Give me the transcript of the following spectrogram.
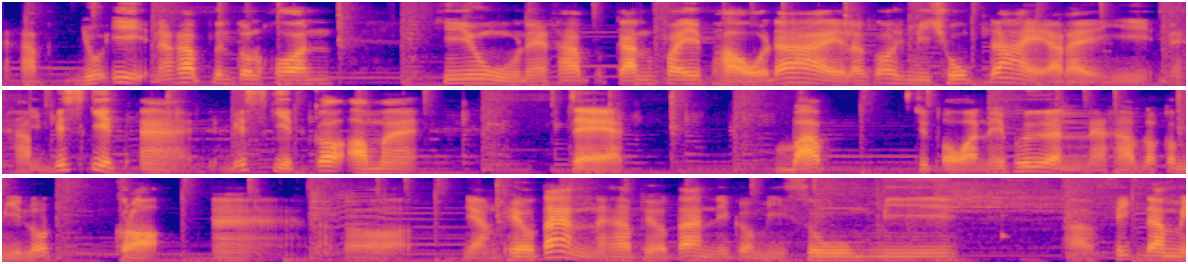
นะครับยูอินะครับเป็นตัวละครฮิวนะครับกันไฟเผาได้แล้วก็มีชุบได้อะไรอย่างนี้นะครับบิสกิตอ่าบิสกิตก็เอามาแจกบัฟจุดอ่อนให้เพื่อนนะครับแล้วก็มีลด เกราะอ่าแล้วก็อย่างเพลตันนะครับเพลตันนี่ก็มีซูมมีฟิกดาเม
